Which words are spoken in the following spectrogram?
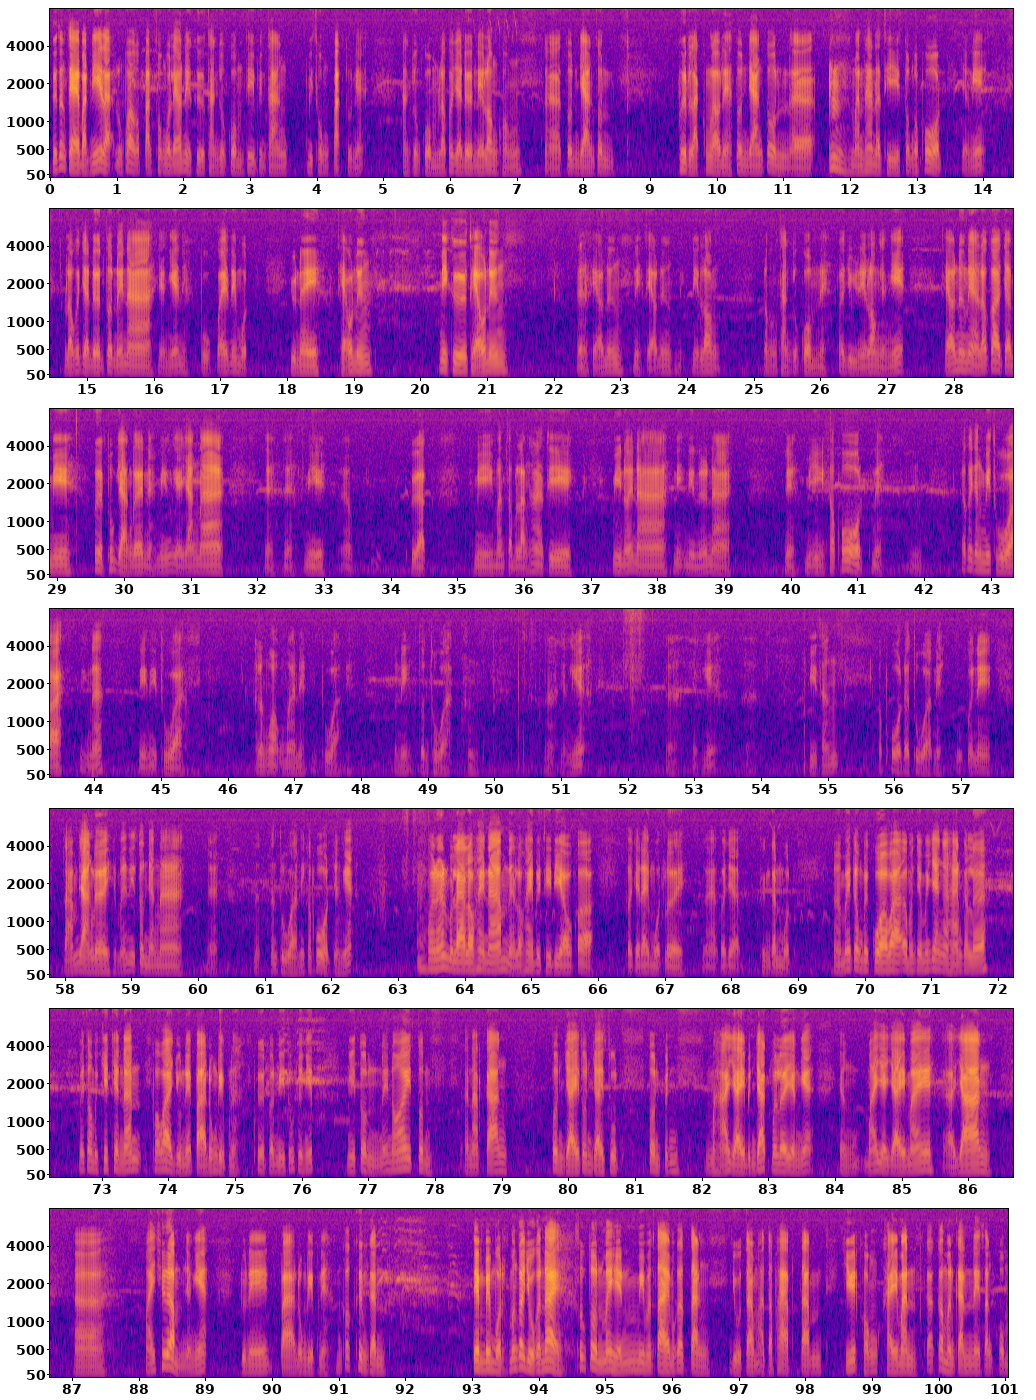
คือตั้งแต่บัดนี้แหละหลวงพ่อก็ปักธงไว้แล้วเนี่ยคือทางจงกรมที่เป็นทางมีธงปักอยู่เนี่ยทางจงกรมเราก็จะเดินในร่องของอต้นยางต้นพืชหลักของเราเนี่ยต้นยางต้นมันห้านาทีต้นข้าวโพดอย่างนี้ เราก็จะเดินต้นน้อยนาอย่างเงี้ยเนี่ยปลูกไว้ได้หมดอยู่ในแถวหนึ่งนี่คือแถวหนึ่งแถวหนึ่งนี่แถวหนึ่งนี่นี่ร่องร่องของทางจงกรมเนี่ยก็อยู่ในร่องอย่างนี้ แถวนึงเนี่ยเราก็จะมีพืชทุกอย่างเลยเนี่ยมีตั้งแต่ยางนาเนี่ยเนี่ยมีเผือกมีมันสำปะหลังห้านาที มีน้อยนานี่นี่น้อยนาเนี่ยมีข้าวโพดเนี่ยแล้วก็ยังมีถั่วอีกนะนี่นี่ถั่วกำลังงอกออกมาเนี่ยถั่วเนี่ยวันนี้ต้นถั่วอืมอ่าอย่างเงี้ยอ่าอย่างเงี้ยมีทั้งข้าวโพดและถั่วเนี่ยปลูกไว้ใน สามอย่างเลยเห็นไหมนี่ต้นยางนานะนั่นนั่นถั่วนี่ข้าวโพดอย่างเงี้ย เพราะฉะนั้นเวลาเราให้น้ำเนี่ยเราให้ไปทีเดียวก็ก็จะได้หมดเลยก็จะถึงกันหมด ไม่ต้องไปกลัวว่าเออมันจะไม่แย่งอาหารกันเลยไม่ต้องไปคิดเช่นนั้น เพราะว่าอยู่ในป่าดงดิบนะพืชมันมีทุกชนิดมีต้นน้อยๆต้นขนาดกลาง ต้นใหญ่ต้นใหญ่สุด ต้นเป็นมหาใหญ่เป็นยักษ์ไปเลยอย่างเงี้ยอย่างไม้ใหญ่ ๆ ไม้ยางอ่า ไม้เชื่อมอย่างเงี้ย อยู่ในป่าดงดิบเนี่ย มันก็ขึ้นกัน เต็มไปหมด มันก็อยู่กันได้ทุกต้นไม่เห็นมีมันตายมันก็ต่างอยู่ตามอัตภาพตามชีวิตของใครมันก็ก็เหมือนกันในสังคม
